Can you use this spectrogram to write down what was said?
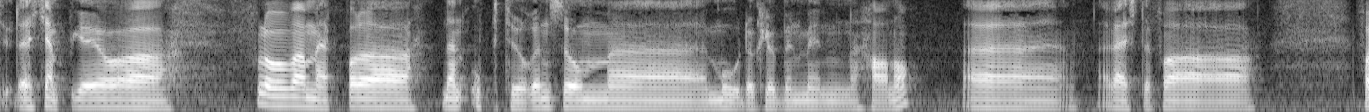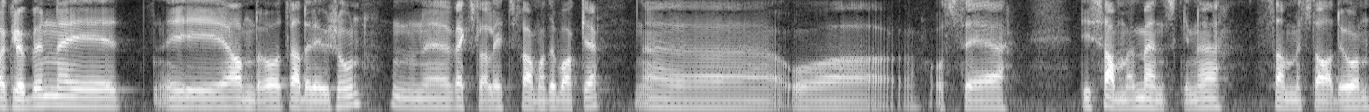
Du, det er kjempegøy å få lov å være med på den oppturen som moderklubben min har nå. Eh, jeg reiste fra, fra klubben i, i andre og tredjedivisjon. Veksla litt frem og tilbake. Og, og å se de samme menneskene, samme stadion,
